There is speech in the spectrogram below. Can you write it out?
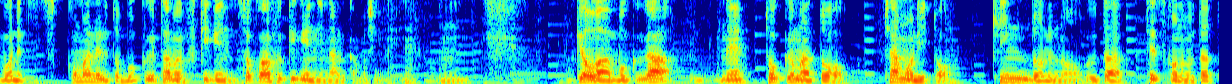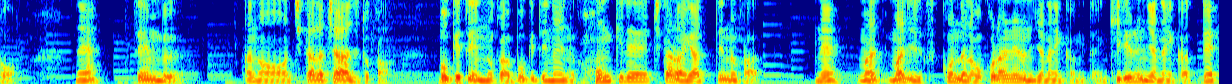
われて突っ込まれると僕多分不機嫌にそこは不機嫌になるかもしれないね。うん、今日は僕がね徳間とチャモリと Kindle の歌徹子の歌とね全部あの力チャージとかボケてんのかボケてないのか本気で力やってんのかね、ま、マジで突っ込んだら怒られるんじゃないかみたいに切れるんじゃないかって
